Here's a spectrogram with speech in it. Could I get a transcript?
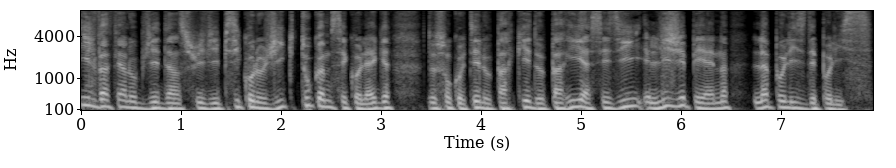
Il va faire l'objet d'un suivi psychologique, tout comme ses collègues. De son côté, le parquet de Paris a saisi l'IGPN, la police des polices.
